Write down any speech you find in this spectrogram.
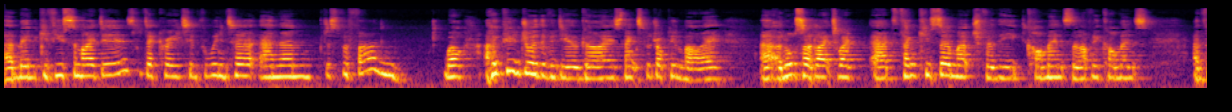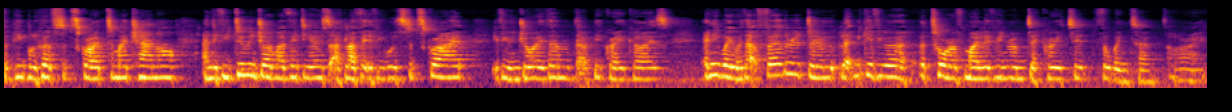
Uh, maybe give you some ideas for decorating for winter and um, just for fun. Well, I hope you enjoyed the video guys. Thanks for dropping by. Uh, and also I'd like to add, add thank you so much for the comments, the lovely comments and for people who have subscribed to my channel. And if you do enjoy my videos, I'd love it if you would subscribe. If you enjoy them, that would be great, guys. Anyway, without further ado, let me give you a, a tour of my living room decorated for winter. All right.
